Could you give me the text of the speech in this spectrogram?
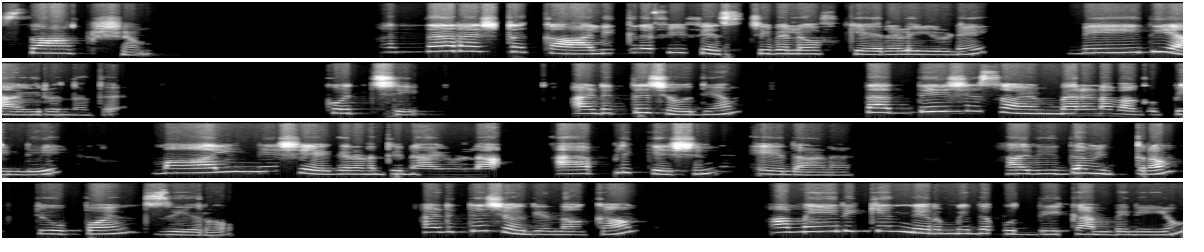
സാക്ഷം. അന്താരാഷ്ട്ര കാലിഗ്രഫി ഫെസ്റ്റിവൽ ഓഫ് കേരളയുടെ വേദിയായിരുന്നത്. കൊച്ചി. അടുത്ത ചോദ്യം. തദ്ദേശ സ്വയംഭരണ വകുപ്പിന്റെ മാലിന്യ ശേഖരണത്തിനായുള്ള ആപ്ലിക്കേഷൻ ഏതാണ്? ഹരിതമിത്രം ടു പോയിന്റ് സീറോ അടുത്ത ചോദ്യം നോക്കാം. അമേരിക്കൻ നിർമ്മിത ബുദ്ധി കമ്പനിയും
